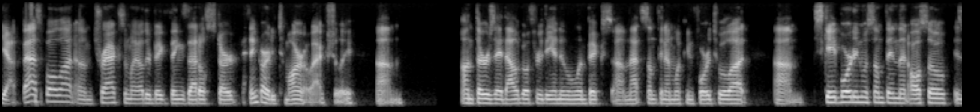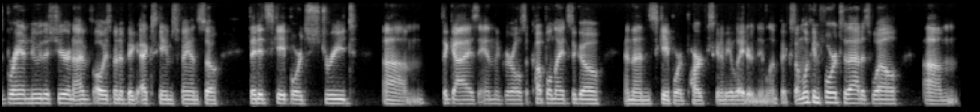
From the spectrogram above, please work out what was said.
Yeah, basketball a lot. Um, tracks and my other big things that'll start. I think already tomorrow actually. Um, on Thursday. That'll go through the end of the Olympics. Um, that's something I'm looking forward to a lot. Um, skateboarding was something that also is brand new this year, and I've always been a big X Games fan. So they did skateboard street, um, the guys and the girls, a couple nights ago, and then skateboard park is going to be later in the Olympics. So I'm looking forward to that as well. Um,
